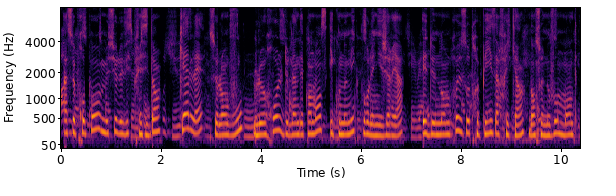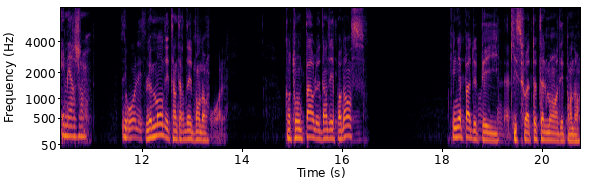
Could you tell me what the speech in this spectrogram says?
À ce propos, Monsieur le Vice-président, quel est, selon vous, le rôle de l'indépendance économique pour le Nigeria et de nombreux autres pays africains dans ce nouveau monde émergent? Le monde est interdépendant. Quand on parle d'indépendance, il n'y a pas de pays qui soit totalement indépendant.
